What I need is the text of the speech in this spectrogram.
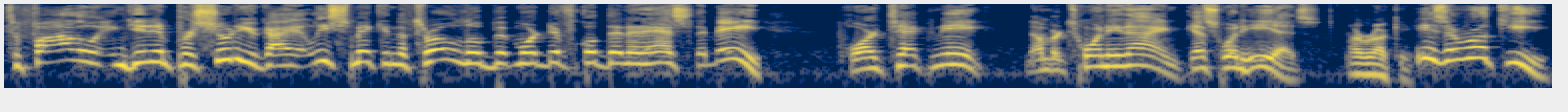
to follow and get in pursuit of your guy, at least making the throw a little bit more difficult than it has to be. Poor technique. Number 29. Guess what he is? A rookie. He's a rookie.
